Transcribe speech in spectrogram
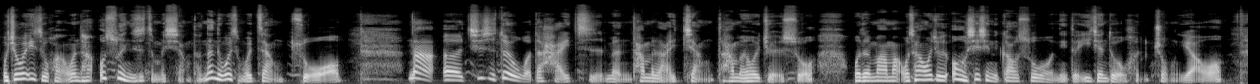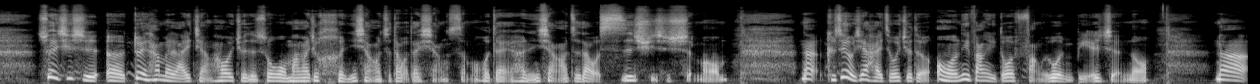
我就会一直反问他：“哦，所以你是怎么想的？那你为什么会这样做？”那呃，其实对我的孩子们他们来讲，他们会觉得说，我的妈妈，我常常会觉得：“哦，谢谢你告诉我，你的意见对我很重要哦。”所以其实呃，对他们来讲，他会觉得说我妈妈就很想要知道我在想什么，或者很想要知道我思绪是什么。那可是有些孩子会觉得，哦，那方也都会访问别人哦。那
